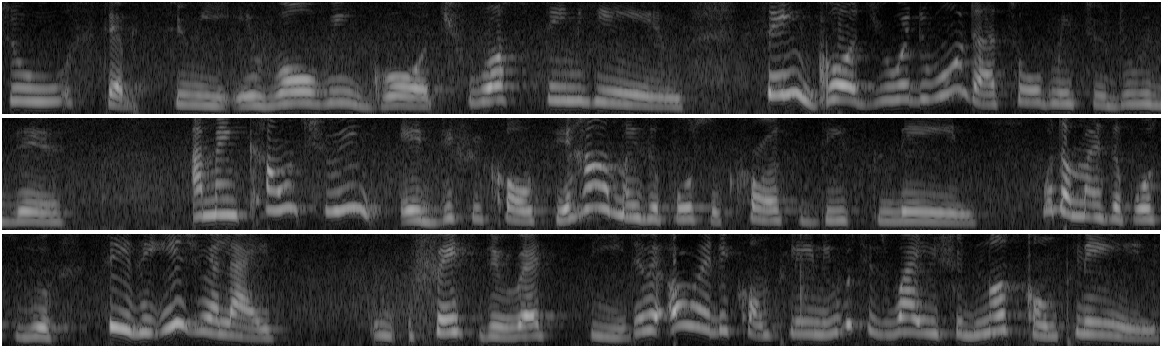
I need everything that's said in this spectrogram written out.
two, step three, involving God, trusting Him, saying, God, you were the one that told me to do this. I'm encountering a difficulty. How am I supposed to cross this lane? What am I supposed to do? See, the Israelites faced the Red Sea. They were already complaining, which is why you should not complain.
